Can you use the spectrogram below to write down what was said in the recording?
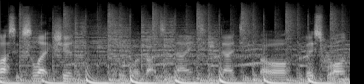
Classic selection. We're going back to 1994 for this one,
